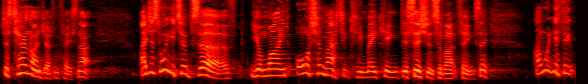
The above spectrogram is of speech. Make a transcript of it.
just turn around, Jeff, and face. Now, I just want you to observe your mind automatically making decisions about things. So I want you to think,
